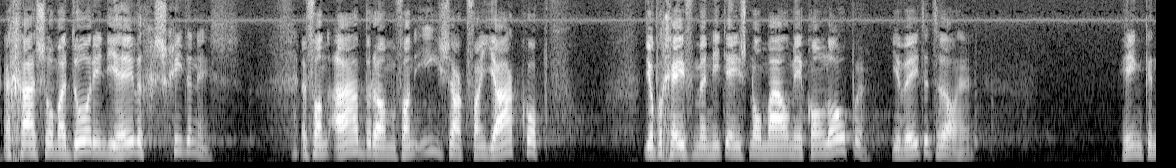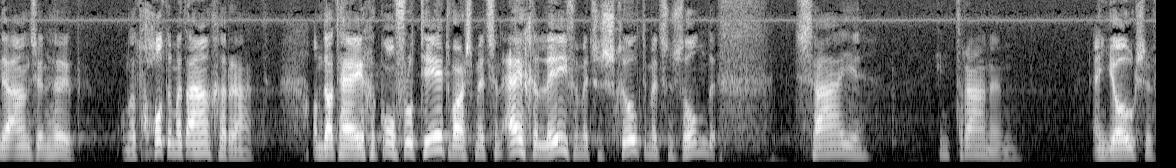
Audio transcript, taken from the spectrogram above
En ga zo maar door in die hele geschiedenis. En van Abraham, van Isaac, van Jacob. Die op een gegeven moment niet eens normaal meer kon lopen. Je weet het wel, hè? Hinkende aan zijn heup. Omdat God hem had aangeraakt. Omdat hij geconfronteerd was met zijn eigen leven, met zijn schuld met zijn zonde. Zaaien in tranen. En Jozef.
